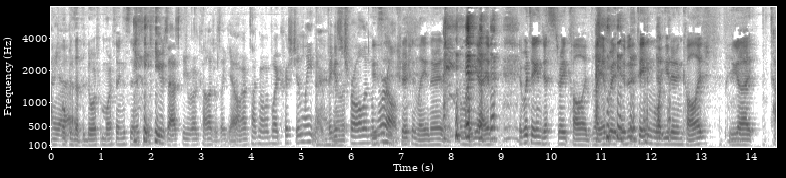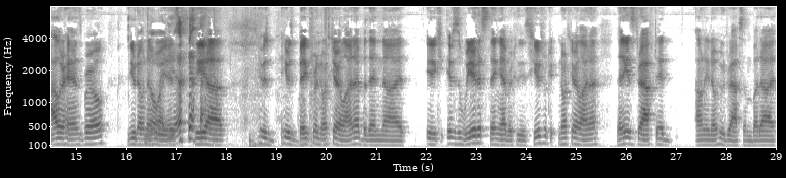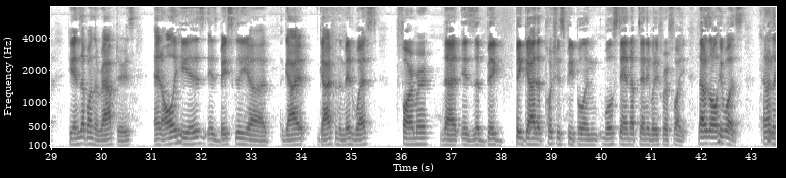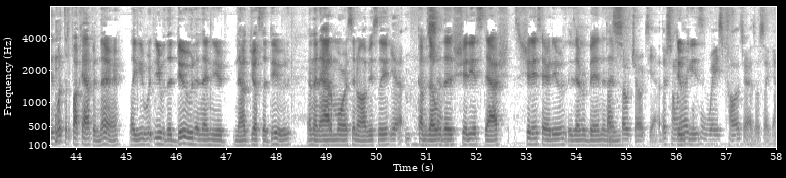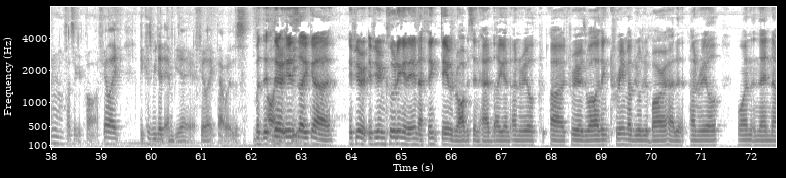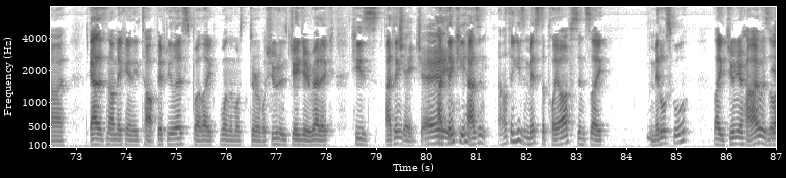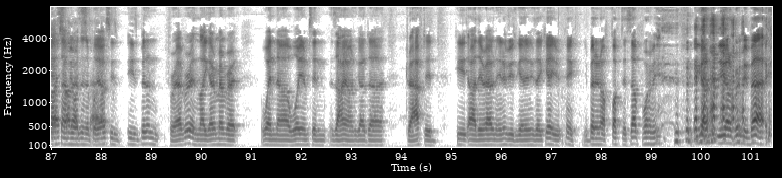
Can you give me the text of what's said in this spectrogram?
I, uh, opens up the door for more things he was asking about college. I was like, "Yo, I'm talking about my boy Christian Laettner, biggest know. troll in the You world." Christian Laettner. I'm like, yeah, if, if we're taking just straight college, like if we're, if we're taking what you did in college, you got Tyler Hansbrough. You don't know No who he is. He uh, he was he was big for North Carolina, but then uh, it, it was the weirdest thing ever because he was huge for North Carolina. Then he gets drafted. I don't even know who drafts him, but uh, he ends up on the Raptors, and all he is is basically uh, a guy guy from the Midwest, farmer that is the big big guy that pushes people and will stand up to anybody for a fight. That was all he was. And I was like, what the fuck happened there? Like you were you were the dude, and then you're now just a dude. And then Adam Morrison obviously Yeah, comes out with the shittiest stash, shittiest hairdo there's ever been, and That's then so jokes. Yeah, there's so many Dookies. like waste college guys. I was like, I don't know if that's a good call. I feel like because we did NBA, I feel like that was But th- all I there is be. like uh, if you're if you're including it in, I think David Robinson had like an unreal uh, career as well. I think Kareem Abdul-Jabbar had an unreal one, and then uh, a guy that's not making any top fifty lists, but like one of the most durable shooters, JJ Redick. He's I think JJ. I think he hasn't. I don't think he's missed the playoffs since like middle school. Like junior high was the Yeah, last time he was in the playoffs. He's he's been in forever, and like I remember it when uh, Williams and Zion got uh, drafted. He uh, they were having an interview together, and he's like, "Yeah, you hey, you better not fuck this up for me. you gotta you gotta bring me back.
